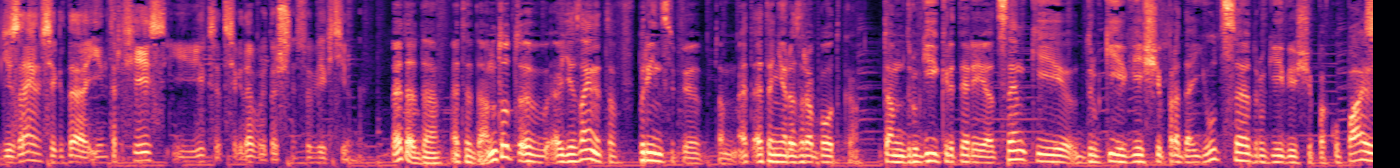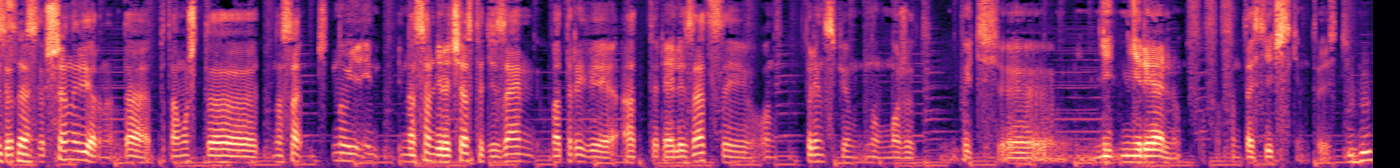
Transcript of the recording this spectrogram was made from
дизайн всегда и интерфейс, и UX это всегда будет очень субъективно. Это да, это да. Ну тут э, дизайн это в принципе, там, это, это не разработка. Там другие критерии оценки, другие вещи продаются, другие вещи покупаются покупаются. Совершенно верно, да, потому что на, ну, и на самом деле часто дизайн в отрыве от реализации, он в принципе ну, может быть э, не, нереальным, фантастическим. То есть, угу.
